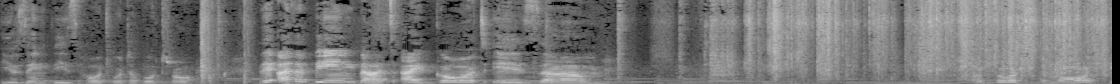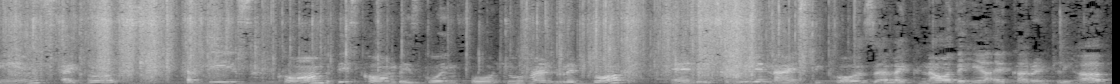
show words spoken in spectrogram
using this hot water bottle. The other thing that I got is um, I got more things. I got these comb. This comb is going for 200 bob and it's really nice because uh, like now the hair I currently have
